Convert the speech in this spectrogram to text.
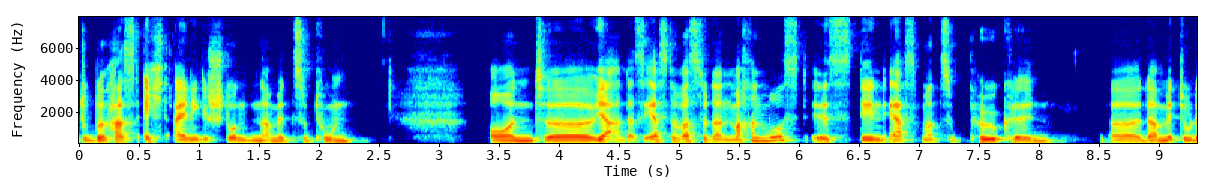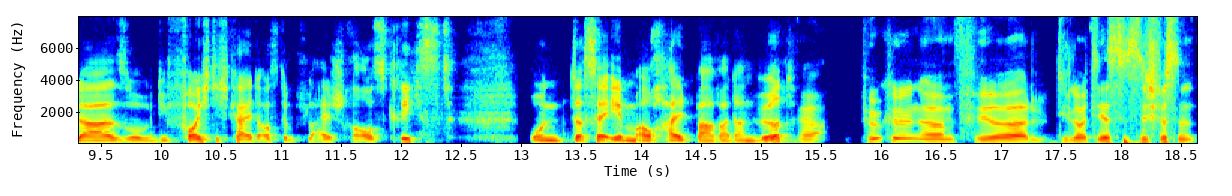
du hast echt einige Stunden damit zu tun. Und äh, ja, das Erste, was du dann machen musst, ist, den erstmal zu pökeln, äh, damit du da so die Feuchtigkeit aus dem Fleisch rauskriegst und dass er eben auch haltbarer dann wird. Ja, Pökeln ähm, für die Leute, die jetzt nicht wissen,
